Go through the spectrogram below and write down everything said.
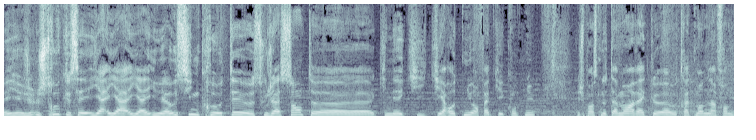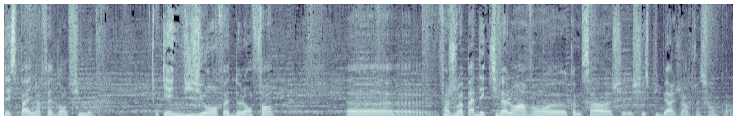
mais je, trouve que c'est il y a, aussi une cruauté euh, sous-jacente euh, qui, est retenue en fait, qui est contenue. Je pense notamment au traitement de l'infant d'Espagne en fait dans le film, qui a une vision en fait de l'enfant. Euh, Enfin, je vois pas d'équivalent avant euh, comme ça chez, Spielberg, j'ai l'impression quoi.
